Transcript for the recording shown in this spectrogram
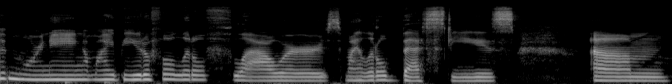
good morning, my beautiful little flowers, my little besties. Um,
